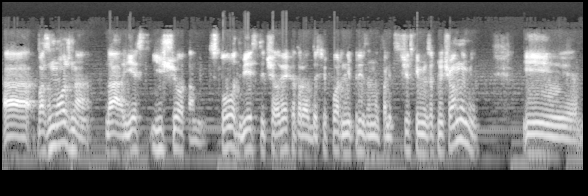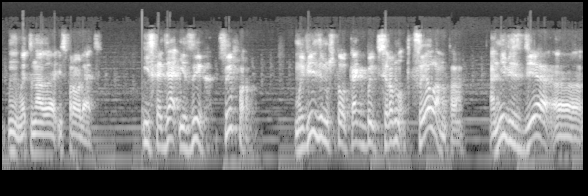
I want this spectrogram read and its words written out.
возможно, да, есть еще там 100-200 человек, которые до сих пор не признаны политическими заключенными, и ну, это надо исправлять. Исходя из их цифр, мы видим, что как бы все равно в целом-то они везде э,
